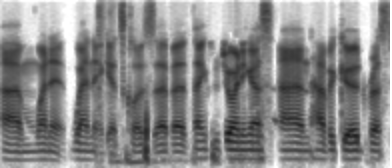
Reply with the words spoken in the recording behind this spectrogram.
um, when it when it gets closer. But thanks for joining us, and have a good rest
